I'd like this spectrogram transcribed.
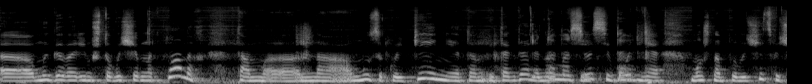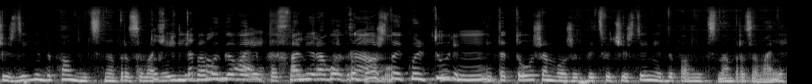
э, мы говорим, что в учебных планах там э, на музыку и пение там, и так далее, Ну, но это все да. сегодня можно получить в учреждении дополнительного образования. что И либо мы говорим о мировой программу. художественной культуре, это тоже может быть в учреждении дополнительного образования.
